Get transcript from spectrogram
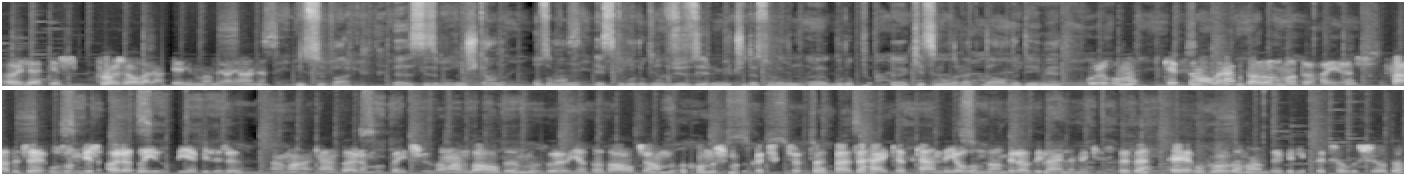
Öyle bir proje olarak yayınlanıyor yani. Süper. Ee, sizi bulmuşken o zaman eski grubunuz 123'ü de soralım. Ee, grup e, kesin olarak dağıldı değil mi? Grubumuz kesin olarak dağılmadı, hayır. Sadece uzun bir aradayız diyebiliriz. Ama kendi aramızda hiçbir zaman dağıldığımızı ya da dağılacağımızı konuşmadık açıkçası. Sadece herkes kendi yolundan biraz ilerlemek istedi. Ee, uzun zamandır birlikte çalışıyorduk.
